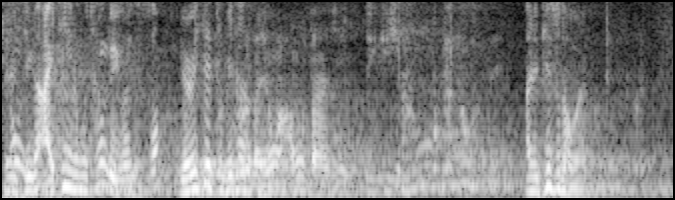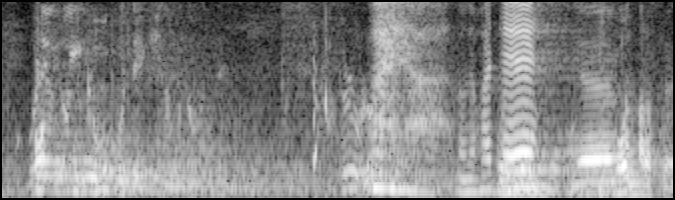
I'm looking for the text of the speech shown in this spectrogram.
근데 지금 아이템 이런 거 찾고 형도 이거 있어. 했었어? 열쇠 두개 샀어 나 영화 아무것도 안 하지. 귀신 한 번밖에 안 나오는데 아니 계속 나와요 원래 여기 거목 볼때 귀신 한 번 나 오는데 너네 화이팅 안 받았어요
